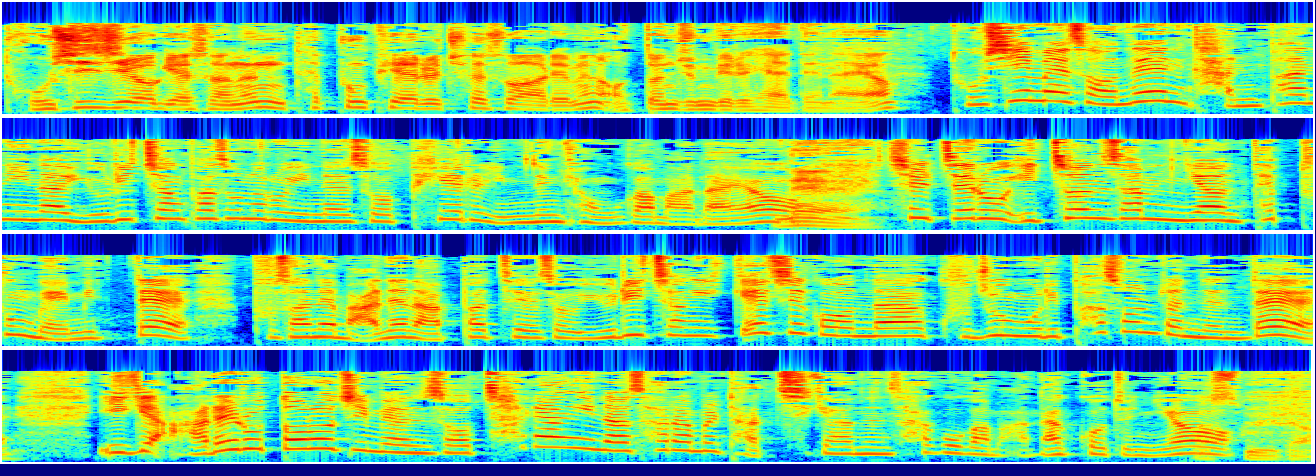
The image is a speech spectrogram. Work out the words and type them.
도시 지역에서는 태풍 피해를 최소화하려면 어떤 준비를 해야 되나요? 도심에서는 간판이나 유리창 파손으로 인해서 피해를 입는 경우가 많아요. 네. 실제로 2003년 태풍 매미 때 부산의 많은 아파트에서 유리창이 깨지거나 구조물이 파손됐는데 이게 아래로 떨어지면서 차량이나 사람을 다치게 하는 사고가 많았거든요. 맞습니다.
